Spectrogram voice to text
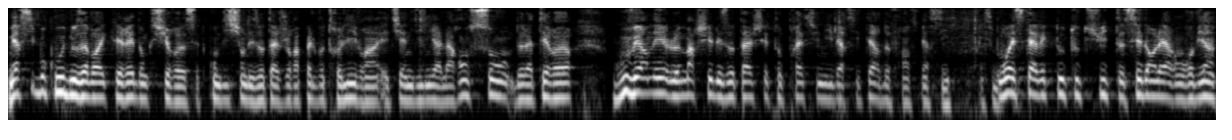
Merci beaucoup de nous avoir éclairé donc sur euh, cette condition des otages. Je rappelle votre livre, hein, Étienne Digna, La rançon de la terreur, gouverner le marché des otages, c'est aux presses universitaires de France. Merci. Vous restez avec nous tout de suite, c'est dans l'air. On revient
